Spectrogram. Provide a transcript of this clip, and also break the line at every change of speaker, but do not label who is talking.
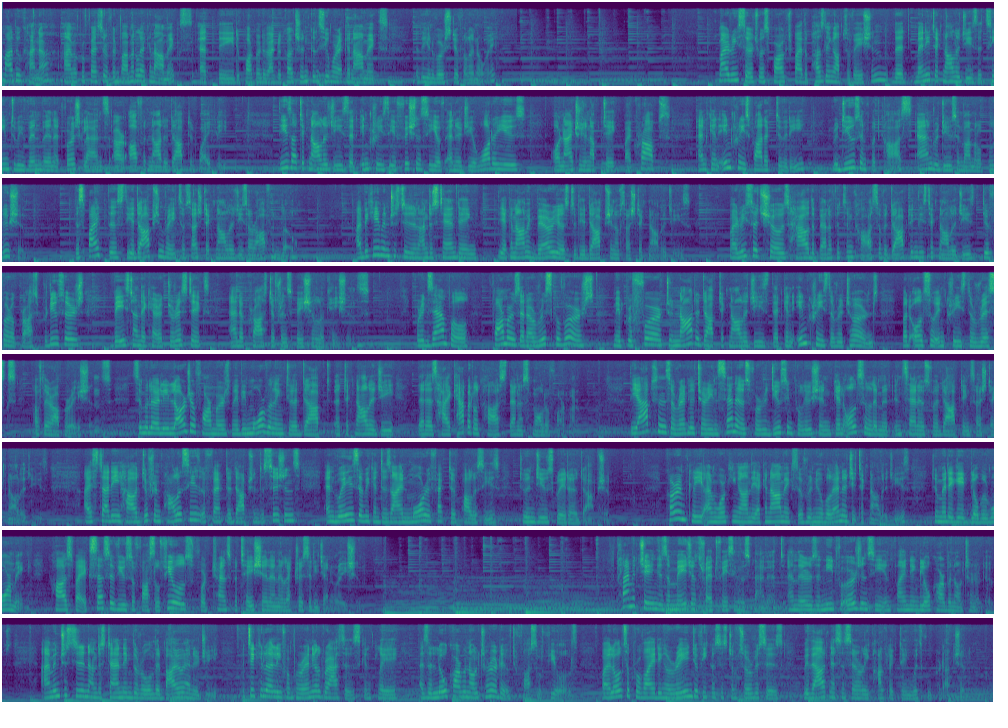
I'm Madhu Khanna. I'm a professor of environmental economics at the Department of Agriculture and Consumer Economics at the University of Illinois. My research was sparked by the puzzling observation that many technologies that seem to be win-win at first glance are often not adopted widely. These are technologies that increase the efficiency of energy or water use or nitrogen uptake by crops and can increase productivity reduce input costs, and reduce environmental pollution. Despite this, the adoption rates of such technologies are often low. I became interested in understanding the economic barriers to the adoption of such technologies. My research shows how the benefits and costs of adopting these technologies differ across producers based on their characteristics and across different spatial locations. For example, farmers that are risk averse may prefer to not adopt technologies that can increase the returns, but also increase the risks of their operations. Similarly, larger farmers may be more willing to adopt a technology that has high capital costs than a smaller farmer. The absence of regulatory incentives for reducing pollution can also limit incentives for adopting such technologies. I study how different policies affect adoption decisions and ways that we can design more effective policies to induce greater adoption. Currently, I'm working on the economics of renewable energy technologies to mitigate global warming caused by excessive use of fossil fuels for transportation and electricity generation. Climate change is a major threat facing this planet, and there is a need for urgency in finding low-carbon alternatives. I'm interested in understanding the role that bioenergy, particularly from perennial grasses, can play as a low-carbon alternative to fossil fuels, while also providing a range of ecosystem services without necessarily conflicting with food production.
